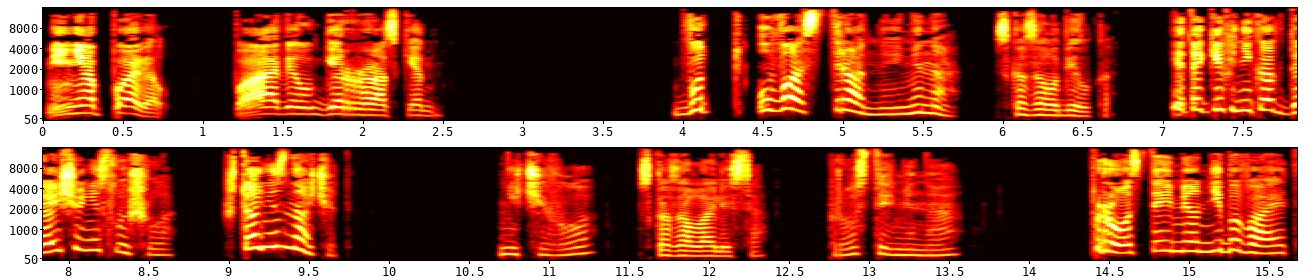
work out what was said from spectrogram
«Меня Павел. Павел Гераскин». «Вот у вас странные имена», — сказала Белка. «Я таких никогда еще не слышала. Что они значат?» «Ничего», — сказала Алиса. «Просто имена». «Просто имен не бывает.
